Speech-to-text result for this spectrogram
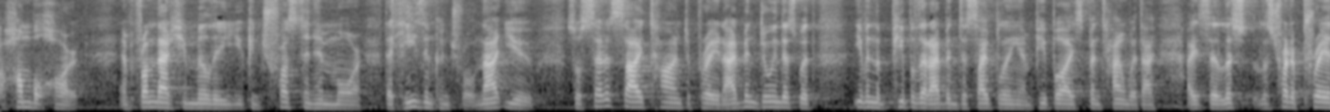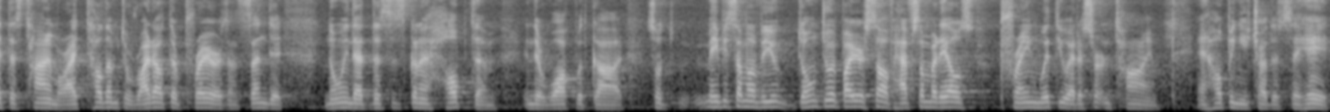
a humble heart. And from that humility, you can trust in Him more, that He's in control, not you. So set aside time to pray. And I've been doing this with even the people that I've been discipling and people I spend time with. I, I say, let's, let's try to pray at this time, or I tell them to write out their prayers and send it, knowing that this is going to help them in their walk with God. So maybe some of you don't do it by yourself, have somebody else praying with you at a certain time and helping each other say, hey,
